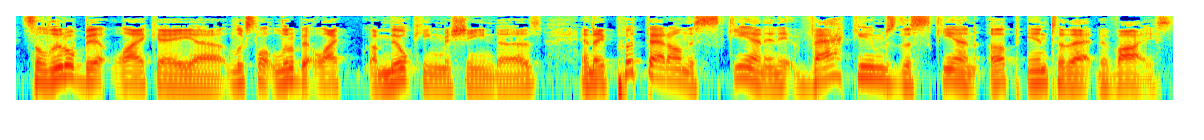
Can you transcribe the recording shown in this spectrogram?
It's a little bit like a uh, looks a little bit like a milking machine does, and they put that on the skin, and it vacuums the skin up into that device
